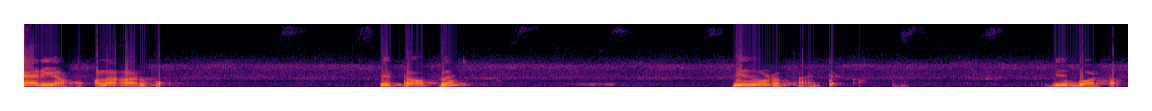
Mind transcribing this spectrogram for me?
கேரி ஆகும். அழகாக இருக்கும். இது டாப்பு இதோட பேண்ட்டு இது பாட்டம்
